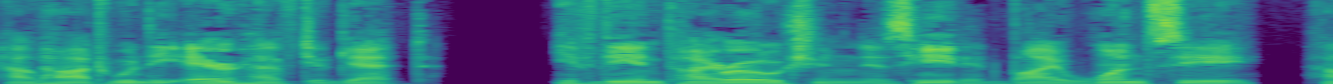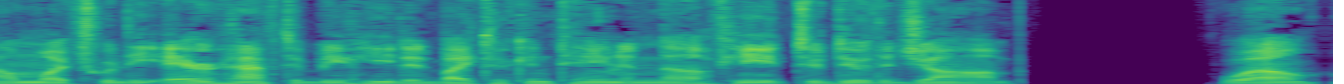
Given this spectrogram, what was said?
how hot would the air have to get? If the entire ocean is heated by 1 C, how much would the air have to be heated by to contain enough heat to do the job? Well,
